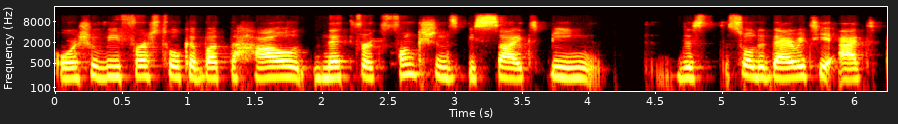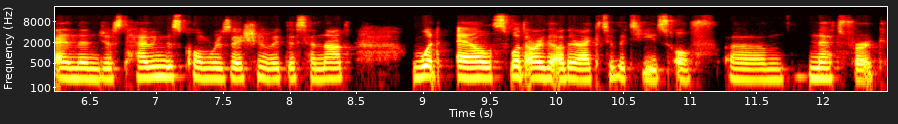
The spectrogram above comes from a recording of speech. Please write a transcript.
Or should we first talk about the how network functions besides being this Solidarity Act and then just having this conversation with the Senate? What else? What are the other activities of um, network?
